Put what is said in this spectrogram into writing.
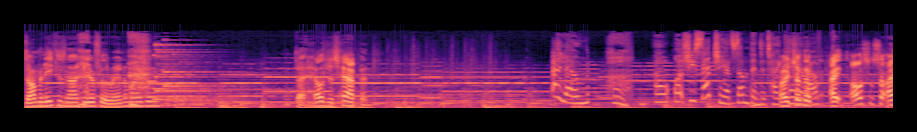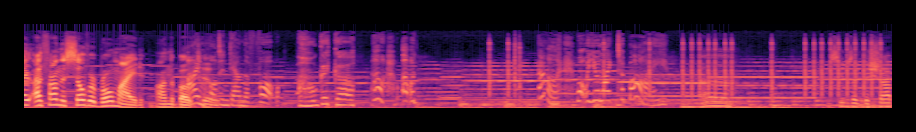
Dominique is not here for the randomizer? What the hell just happened? Hello. Huh. Oh, well, she said she had something to take I care took of. I also saw. I, I found the silver bromide on the boat I'm too. holding down the fort. Oh, good girl. Oh, what would... Oh, what would you like to buy? Uh, it seems like the shop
